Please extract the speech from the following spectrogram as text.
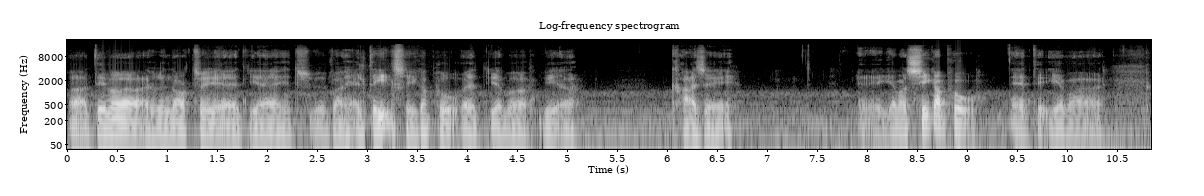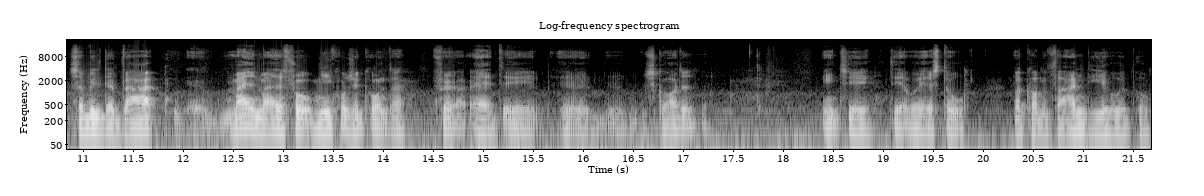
Og det var altså nok til, at jeg var aldeles sikker på, at jeg var ved at krasse af. Øh, jeg var sikker på, at jeg var... Så ville der være meget, meget få mikrosekunder, før at øh, øh, skottet indtil der, hvor jeg stod, var kommet faren lige i hovedet på mig.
